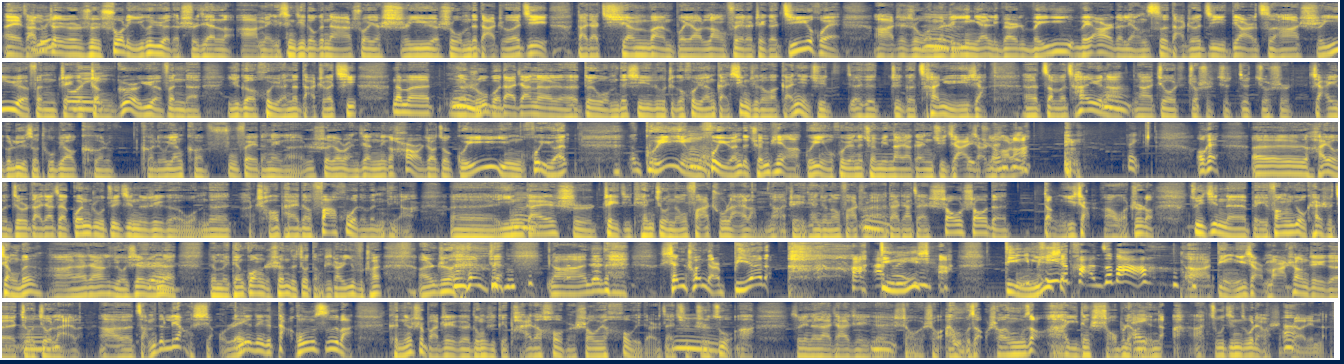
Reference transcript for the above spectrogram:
哎，咱们这就是说了一个月的时间了啊！每个星期都跟大家说一下，十一月是我们的打折季，大家千万不要浪费了这个机会啊！这是我们这一年里边唯一唯二的两次打折季，第二次啊，十一月份这个整个月份的一个会员的打折期。那么，那如果大家呢对我们的系这个会员感兴趣的话，赶紧去呃这个参与一下。呃，怎么参与呢？那就就是就就就是加一个绿色图标可。可留言、可付费的那个社交软件的那个号叫做“鬼影会员”，“鬼影会员”的全拼啊，“鬼影会员”的全拼，大家赶紧去加一下就好了啊。对，OK，呃，还有就是大家在关注最近的这个我们的潮牌的发货的问题啊，呃，应该是这几天就能发出来了啊，这几天就能发出来了，大家再稍稍的。等一下啊！我知道最近呢，北方又开始降温啊，大家有些人呢，就每天光着身子就等这件衣服穿，完了之后这 啊，那那先穿点别的，哈，顶一下。顶一下毯子吧，啊，顶一下，马上这个就就来了啊！咱们的量小，人家那个大公司吧，肯定是把这个东西给排到后边，稍微厚一点再去制作啊。所以呢，大家这个稍稍安勿躁，稍安勿躁啊，一定少不了您的啊啊，租金租粮少不了您的。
